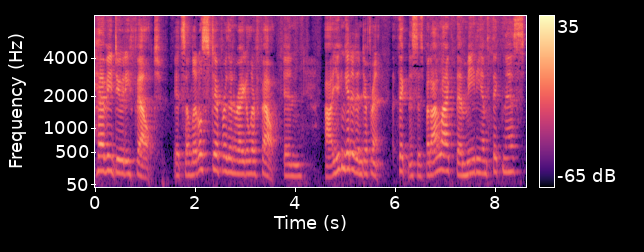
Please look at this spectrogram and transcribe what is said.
heavy duty felt. It's a little stiffer than regular felt. And uh, you can get it in different thicknesses, but I like the medium thickness.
